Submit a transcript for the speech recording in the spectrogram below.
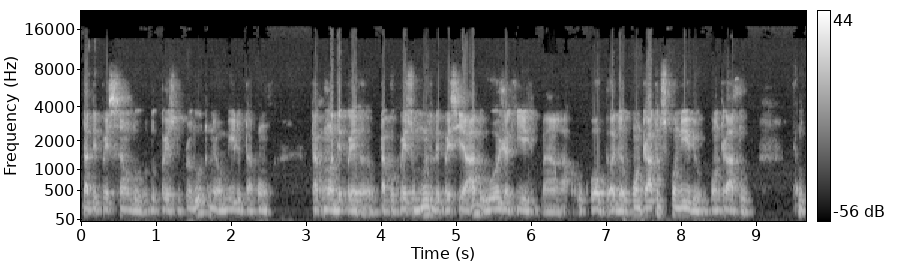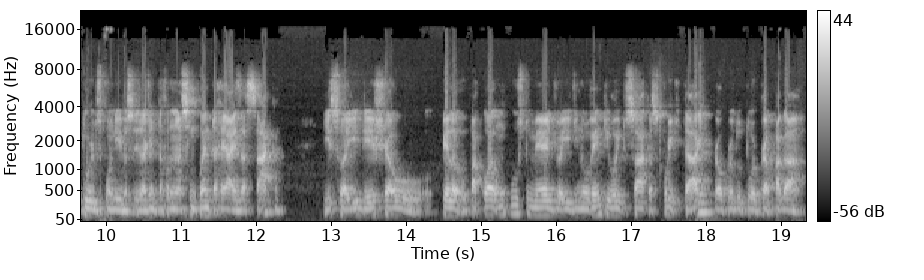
da depressão do, do preço do produto, né? O milho está com está com, uma tá com o preço muito depreciado. Hoje aqui, o, o, o, contrato disponível, o contrato futuro disponível, a gente está falando a 50 reais a saca, isso aí deixa o, pela, o pacote, um custo médio aí de 98 sacas por hectare para o produtor para pagar,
